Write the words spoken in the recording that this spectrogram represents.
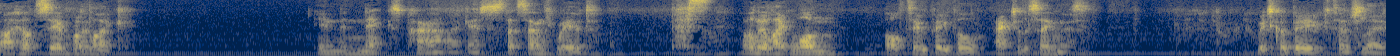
I hope to see everybody, like, in the next part, I guess? That sounds weird. I've only got like one or two people actually seeing this. Which could be potentially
